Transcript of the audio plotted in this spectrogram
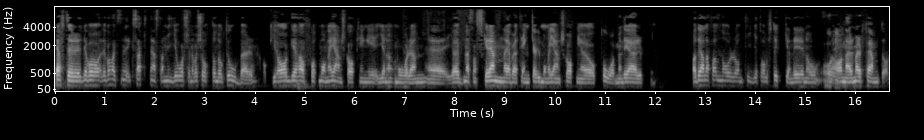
efter, det var, det var faktiskt exakt nästan nio år sedan, det var 28 oktober. Och jag har fått många hjärnskakningar genom åren. Eh, jag är nästan skrämd när jag börjar tänka hur många hjärnskakningar jag har åkt på. Men det är, ja, det är i alla fall norr om 10-12 stycken. Det är nog ja, närmare 15,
